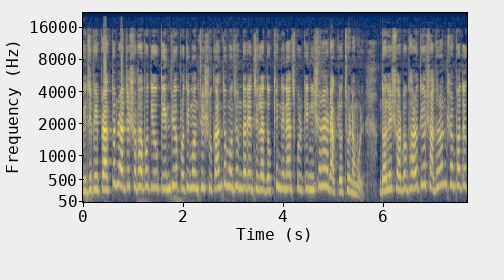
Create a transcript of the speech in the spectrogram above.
বিজেপির প্রাক্তন রাজ্য সভাপতি ও কেন্দ্রীয় প্রতিমন্ত্রী সুকান্ত মজুমদারের জেলা দক্ষিণ দিনাজপুরকে নিশানায় রাখল তৃণমূল। দলের সর্বভারতীয় সাধারণ সম্পাদক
